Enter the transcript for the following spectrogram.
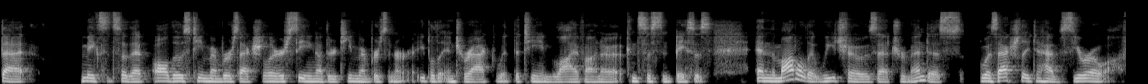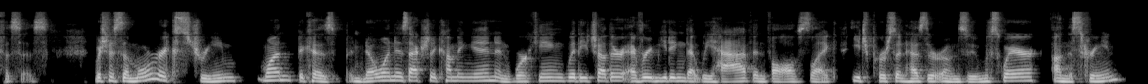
that makes it so that all those team members actually are seeing other team members and are able to interact with the team live on a consistent basis. And the model that we chose at Tremendous was actually to have zero offices which is the more extreme one because no one is actually coming in and working with each other. Every meeting that we have involves like each person has their own Zoom square on the screen.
